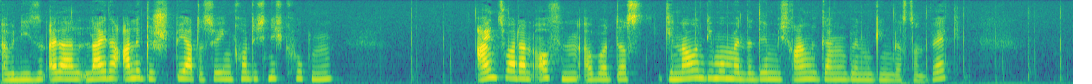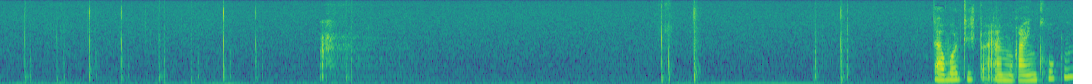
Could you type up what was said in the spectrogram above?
aber die sind leider alle gesperrt, deswegen konnte ich nicht gucken. Eins war dann offen, aber das genau in dem Moment, in dem ich rangegangen bin, ging das dann weg. Da wollte ich bei einem reingucken.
